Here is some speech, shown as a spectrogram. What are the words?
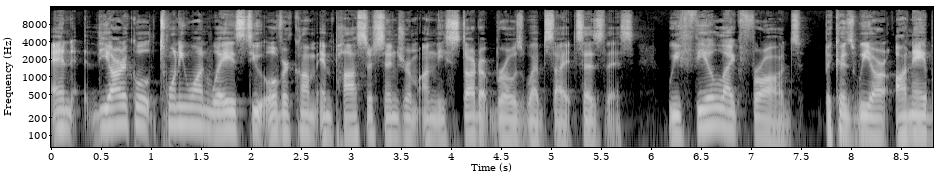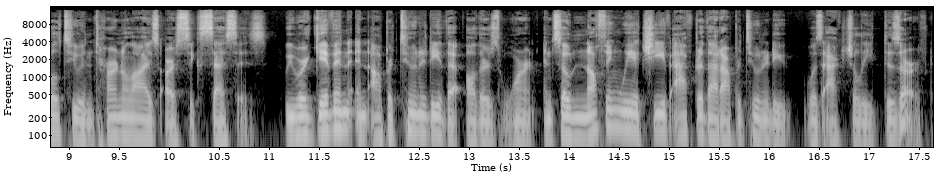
And the article 21 Ways to Overcome Imposter Syndrome on the Startup Bros website says this We feel like frauds because we are unable to internalize our successes. We were given an opportunity that others weren't. And so nothing we achieve after that opportunity was actually deserved.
